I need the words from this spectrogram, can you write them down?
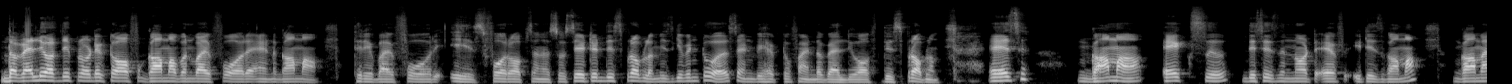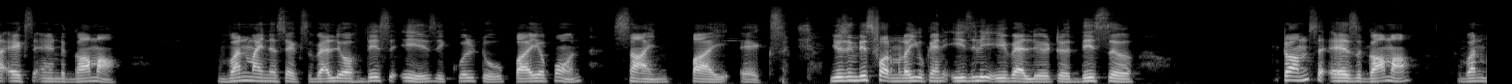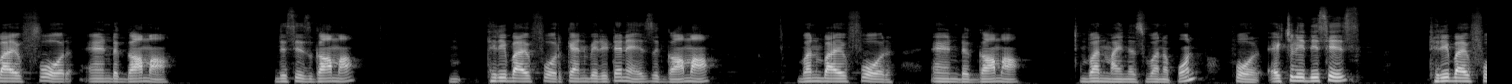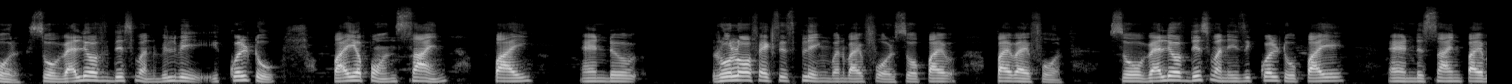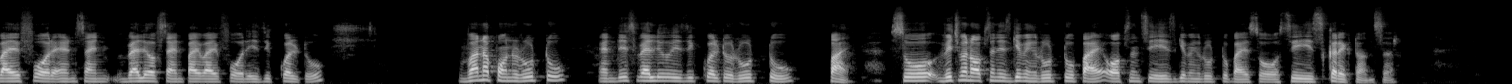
The value of the product of gamma 1 by 4 and gamma 3 by 4 is 4 option associated. This problem is given to us and we have to find the value of this problem. As gamma x, this is not f, it is gamma. Gamma x and gamma 1 minus x value of this is equal to pi upon sine pi x. Using this formula, you can easily evaluate this uh, terms as gamma 1 by 4 and gamma. This is gamma. 3 by 4 can be written as gamma. 1 by 4 and gamma. 1 minus 1 upon 4 actually this is 3 by 4 so value of this one will be equal to pi upon sine pi and uh, role of x is playing 1 by 4 so pi pi by 4 so value of this one is equal to pi and sine pi by 4 and sine value of sine pi by 4 is equal to 1 upon root 2 and this value is equal to root 2 pi. So which one option is giving root 2 pi? Option C is giving root 2 pi. So C is correct answer.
